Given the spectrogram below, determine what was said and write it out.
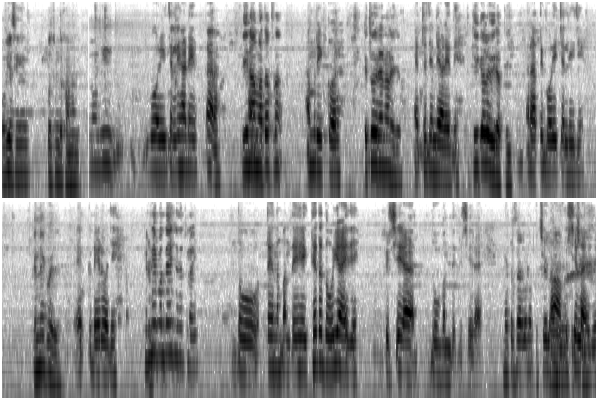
ਉਹ ਵੀ ਅਸੀਂ ਪੁਲਿਸ ਨੂੰ ਦਿਖਾਵਾਂਗੇ। ਨੂੰ ਜੀ ਗੋਲੀ ਚੱਲੀ ਸਾਡੇ ਘਰ। ਕੀ ਨਾਮ ਆਦਾ ਆਪਣਾ? ਅਮਰੀਕ ਕੌਰ। ਕਿੱਥੋਂ ਦੇ ਰਹਿਣ ਵਾਲੇ ਜੋ? ਇੱਥੇ ਜੰਡਿਆਲੇ ਦੇ। ਕੀ ਗੱਲ ਹੋਈ ਰਾਤੀ? ਰਾਤੀ ਗੋਲੀ ਚੱਲੀ ਜੀ। ਕਿੰਨੇ ਕੁ ਵਜੇ? 1:30 ਵਜੇ। ਕਿੰਨੇ ਬੰਦੇ ਸੀ ਜਿਹਨੇ ਚਲਾਈ? ਦੋ ਤਿੰਨ ਬੰਦੇ ਇੱਥੇ ਤਾਂ ਦੋ ਹੀ ਆਏ ਜੇ। ਪਿੱਛੇ ਆ ਦੋ ਬੰਦੇ ਪਿੱਛੇ ਰਹੇ ਮੋਟਰਸਾਈਕਲ ਉਹਨਾਂ ਪਿੱਛੇ ਹਾਂ ਲਾਏ ਪਿੱਛੇ ਲਾਏ ਜੇ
